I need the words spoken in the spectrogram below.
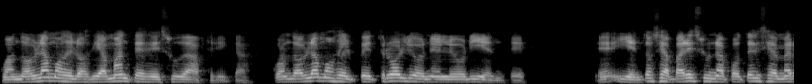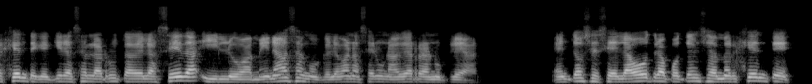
Cuando hablamos de los diamantes de Sudáfrica, cuando hablamos del petróleo en el oriente, eh, y entonces aparece una potencia emergente que quiere hacer la ruta de la seda y lo amenazan con que le van a hacer una guerra nuclear. Entonces eh, la otra potencia emergente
